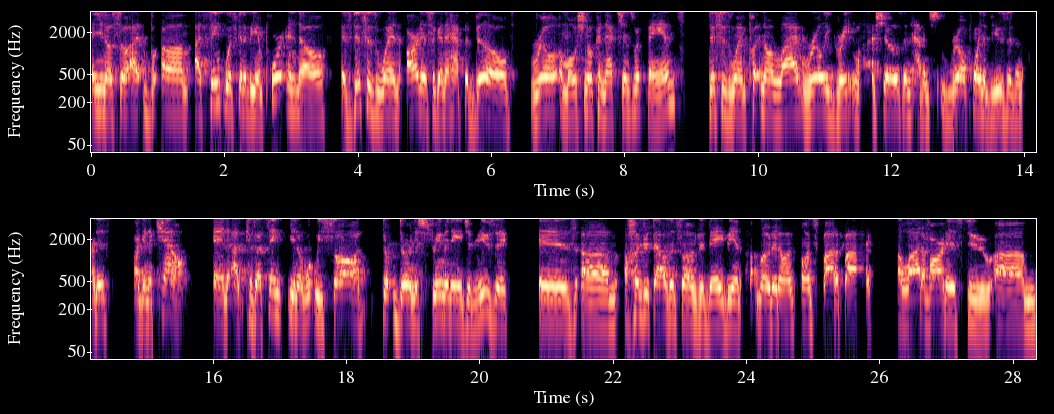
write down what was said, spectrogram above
And, you know, so I, um, I think what's going to be important though is this is when artists are going to have to build real emotional connections with fans. This is when putting on live, really great live shows and having real point of views as an artist are going to count. And because I, I, think, you know, what we saw during the streaming age of music is um, 100,000 songs a day being uploaded on, on Spotify. A lot of artists who, um,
